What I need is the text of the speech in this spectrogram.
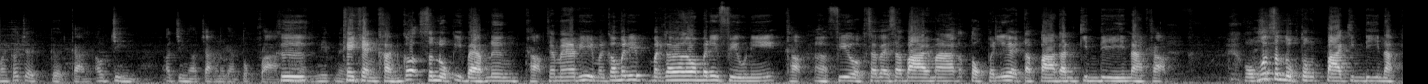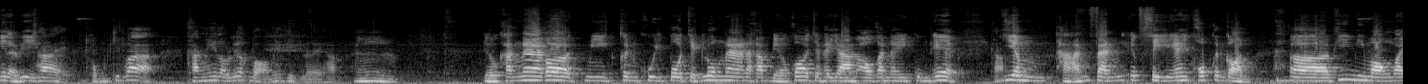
มันก็จะเกิดการเอาจริง เอาจริงเอาจังในการตกปลาคือนิดนึง แค่แข่งขันก็สนุกอีกแบบหนึง่งครับใช่ไหมพี่มันก็ไม่ได้มันก็ไม่ได้ฟิลนี้ครับ อ่าฟิลแบบสบายๆมาก็ตกไปเรื่อยแต่ปลาดันกินดีหนักครับ ผมว่าสนุกตรงปลากินดีหนักนี่แหละพี่ ใช่ ผมคิดว่าครั้งนี้เราเลือกบ่อไม่ผิดเลยครับ อืมเดี๋ยวครั้งหน้าก็มีกันคุยโปรเจกต์ล่วงหน้านะครับ เดี๋ยวก็จะพยายามเอากันในกรุงเทพครับ เยี่ยมฐานแฟน FC ให้ครบกันก่อนเอ่อพี่มีมองไว้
